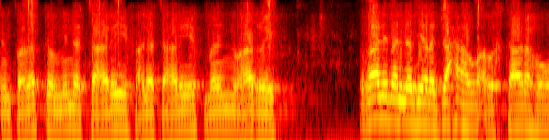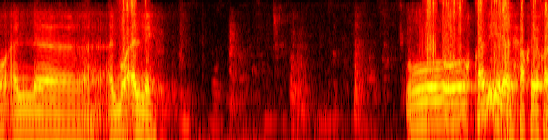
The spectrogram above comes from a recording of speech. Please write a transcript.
إن طلبتم من التعريف على تعريف من نعرف غالبا الذي رجحه أو اختاره المؤلف. وقليل الحقيقة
